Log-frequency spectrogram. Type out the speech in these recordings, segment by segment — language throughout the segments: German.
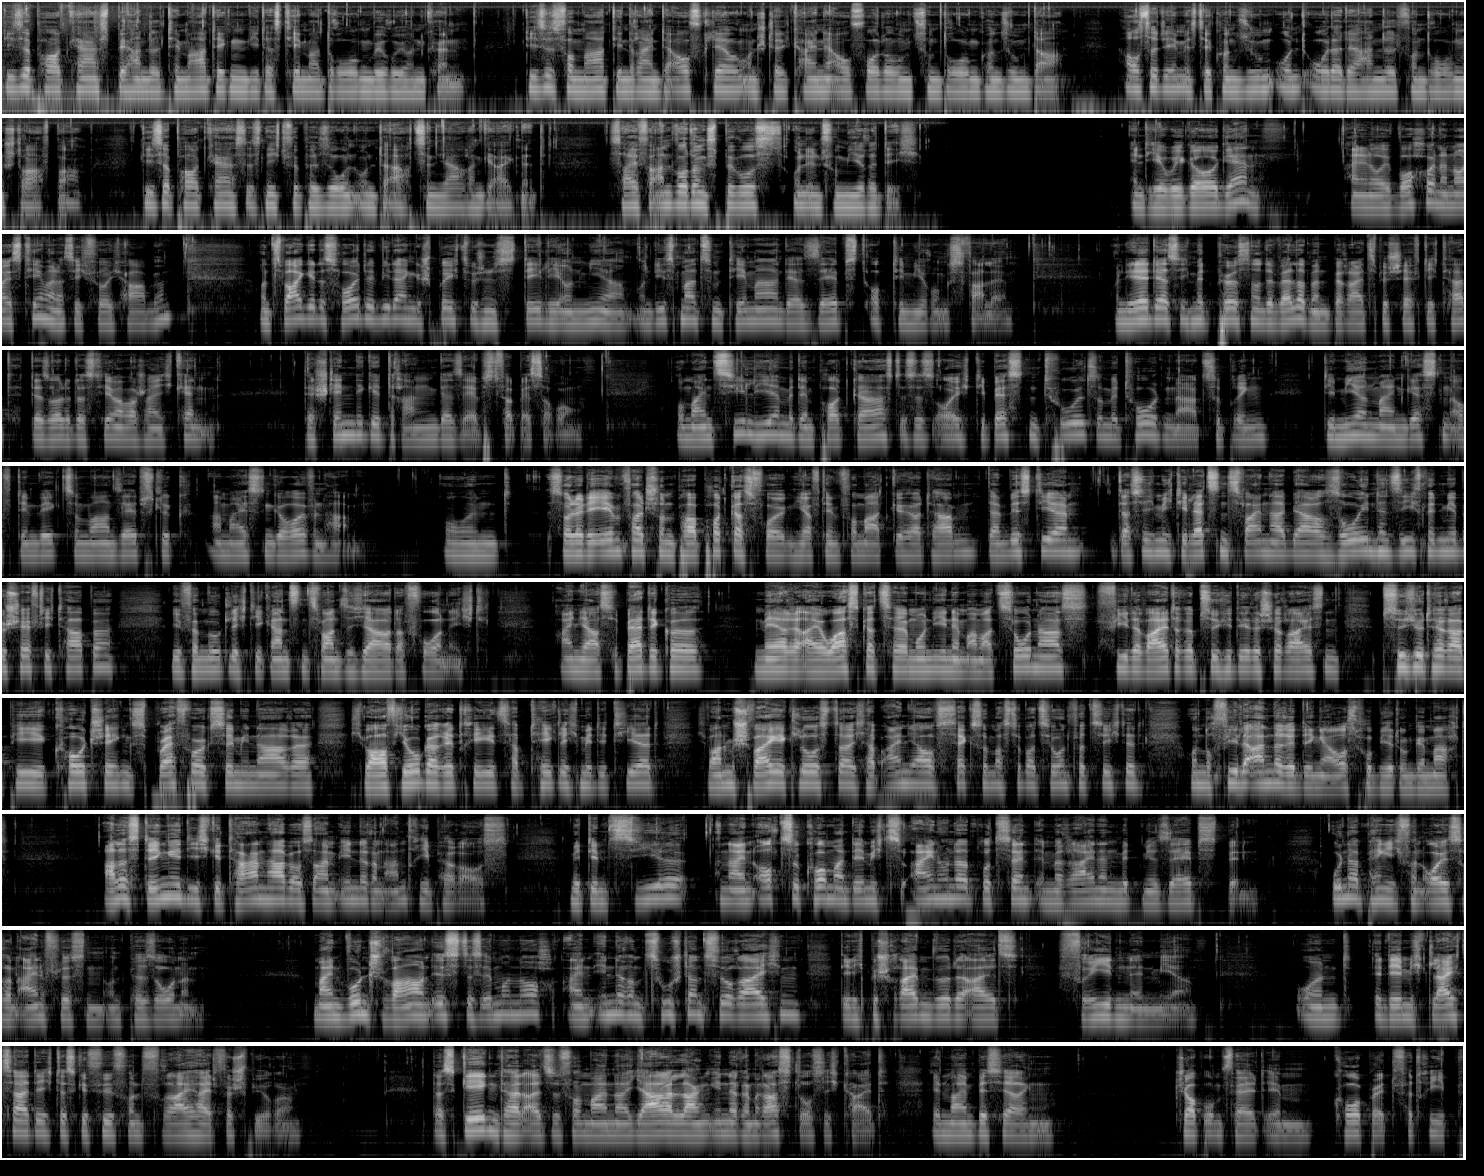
Dieser Podcast behandelt Thematiken, die das Thema Drogen berühren können. Dieses Format dient rein der Aufklärung und stellt keine Aufforderung zum Drogenkonsum dar. Außerdem ist der Konsum und/oder der Handel von Drogen strafbar. Dieser Podcast ist nicht für Personen unter 18 Jahren geeignet. Sei verantwortungsbewusst und informiere dich. And here we go again. Eine neue Woche und ein neues Thema, das ich für euch habe. Und zwar geht es heute wieder ein Gespräch zwischen Steli und mir und diesmal zum Thema der Selbstoptimierungsfalle. Und jeder, der sich mit Personal Development bereits beschäftigt hat, der sollte das Thema wahrscheinlich kennen. Der ständige Drang der Selbstverbesserung. Und mein Ziel hier mit dem Podcast ist es, euch die besten Tools und Methoden nahezubringen, die mir und meinen Gästen auf dem Weg zum wahren Selbstglück am meisten geholfen haben. Und solltet ihr ebenfalls schon ein paar Podcast-Folgen hier auf dem Format gehört haben, dann wisst ihr, dass ich mich die letzten zweieinhalb Jahre so intensiv mit mir beschäftigt habe, wie vermutlich die ganzen 20 Jahre davor nicht ein Jahr Sabbatical, mehrere Ayahuasca-Zeremonien im Amazonas, viele weitere psychedelische Reisen, Psychotherapie, Coachings, Breathwork-Seminare. Ich war auf Yoga-Retreats, habe täglich meditiert. Ich war im Schweigekloster. Ich habe ein Jahr auf Sex und Masturbation verzichtet und noch viele andere Dinge ausprobiert und gemacht. Alles Dinge, die ich getan habe aus einem inneren Antrieb heraus. Mit dem Ziel, an einen Ort zu kommen, an dem ich zu 100% im Reinen mit mir selbst bin unabhängig von äußeren Einflüssen und Personen. Mein Wunsch war und ist es immer noch, einen inneren Zustand zu erreichen, den ich beschreiben würde als Frieden in mir und in dem ich gleichzeitig das Gefühl von Freiheit verspüre. Das Gegenteil also von meiner jahrelangen inneren Rastlosigkeit in meinem bisherigen Jobumfeld im Corporate-Vertrieb.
